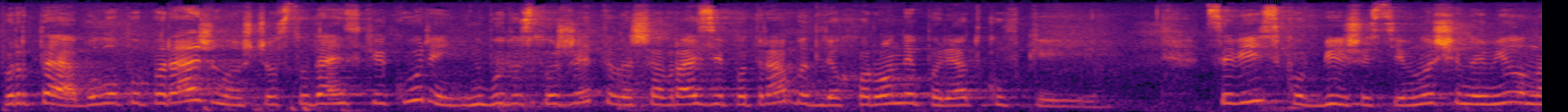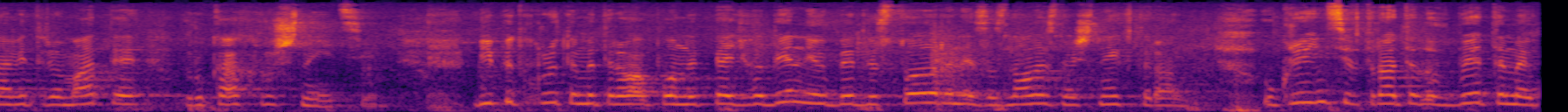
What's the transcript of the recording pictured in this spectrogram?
Проте було попереджено, що студентський курінь буде служити лише в разі потреби для охорони порядку в Києві. Це військо в більшості воно ще не вміло навіть тримати в руках рушниці. Бій під крутими тривав понад 5 годин, і обидві сторони зазнали значних втрат. Українці втратили вбитими,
